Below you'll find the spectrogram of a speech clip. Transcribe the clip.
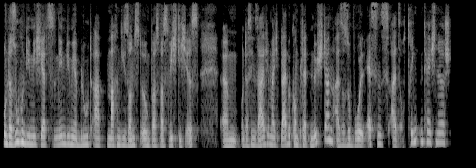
untersuchen die mich jetzt, nehmen die mir Blut ab, machen die sonst irgendwas, was wichtig ist. Ähm, und deswegen sage ich immer, ich bleibe komplett nüchtern, also sowohl essens- als auch trinkentechnisch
